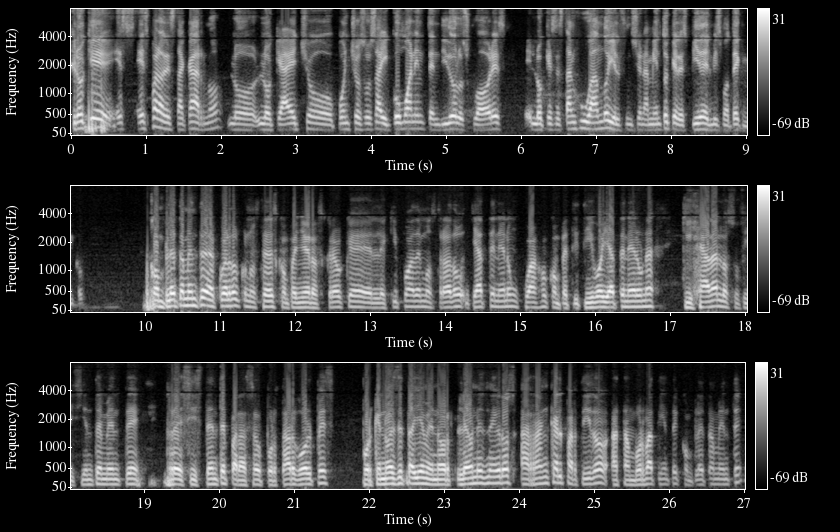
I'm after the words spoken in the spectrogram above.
Creo que es, es para destacar, ¿no? Lo, lo, que ha hecho Poncho Sosa y cómo han entendido los jugadores eh, lo que se están jugando y el funcionamiento que les pide el mismo técnico. Completamente de acuerdo con ustedes, compañeros. Creo que el equipo ha demostrado ya tener un cuajo competitivo, ya tener una quijada lo suficientemente resistente para soportar golpes, porque no es detalle menor. Leones Negros arranca el partido a tambor batiente completamente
